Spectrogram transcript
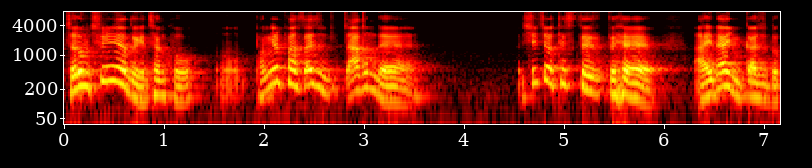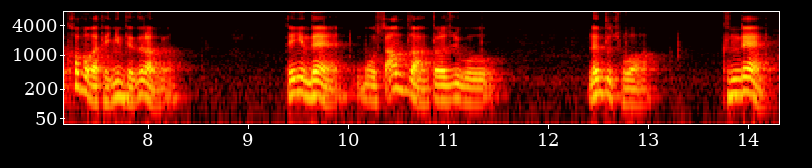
저렴 튜닝해도 괜찮고 어, 방열판 사이즈는 좀 작은데 실제로 테스트했을 때 i9까지도 커버가 되긴 되더라고요. 되긴데 뭐 사운드도 안 떨어지고 랜도 좋아. 근데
